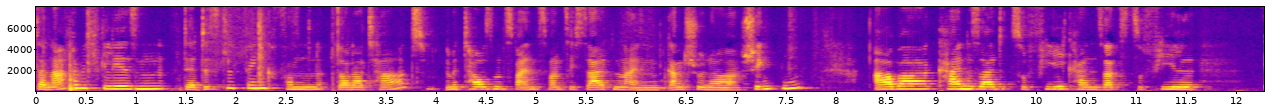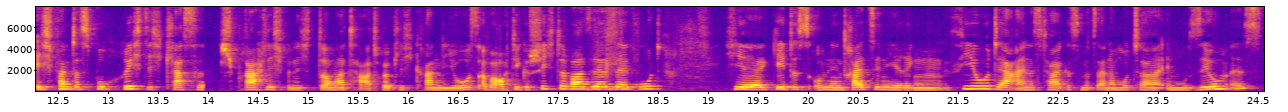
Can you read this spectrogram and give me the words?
Danach habe ich gelesen Der Distelfink von Donna Tartt mit 1022 Seiten, ein ganz schöner Schinken, aber keine Seite zu viel, keinen Satz zu viel. Ich fand das Buch richtig klasse. Sprachlich finde ich Donna Tartt wirklich grandios, aber auch die Geschichte war sehr, sehr gut. Hier geht es um den 13-jährigen Theo, der eines Tages mit seiner Mutter im Museum ist.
